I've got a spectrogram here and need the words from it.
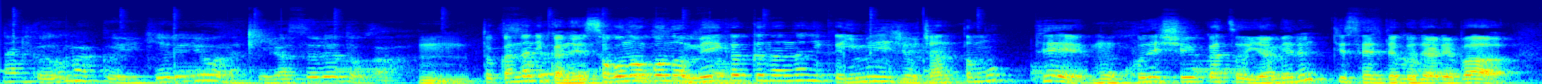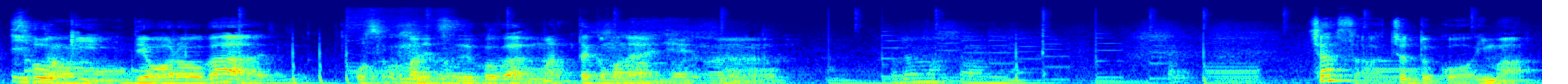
なんかうまくいけるような気がするとか、うん、とか何かねそこのこの明確な何かイメージをちゃんと持ってもうここで就活をやめるっていう選択であれば早期で終わろうが遅くまで続こうが全く問題ないね、そうそうそうう。ん、俺もそう思う。じゃあさちょっとこう今、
